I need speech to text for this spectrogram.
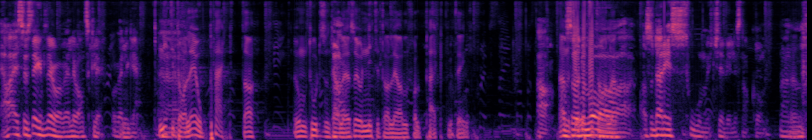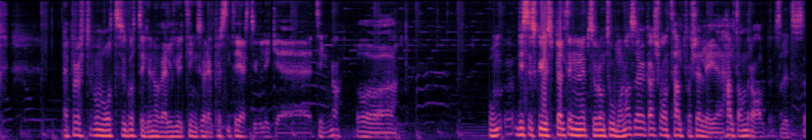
Ja, jeg syns egentlig det var veldig vanskelig å velge. 90-tallet er jo packed, da. Om 2000-tallet Ja. så er jo 90-tallet i alle fall packed med ting. Ja, altså, det var Altså, der er så mye jeg ville snakke om. Men jeg prøvde på en måte så godt jeg kunne å velge ut ting som representerte ulike ting. da. Og om, hvis jeg skulle spilt inn en episode om to måneder, så hadde jeg kanskje valgt helt forskjellige, helt andre album. Så, så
